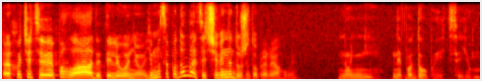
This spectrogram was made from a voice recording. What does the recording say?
е, хочуть е, погладити Льоню. Йому це подобається чи він не дуже добре реагує? Ну ні, не подобається йому.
